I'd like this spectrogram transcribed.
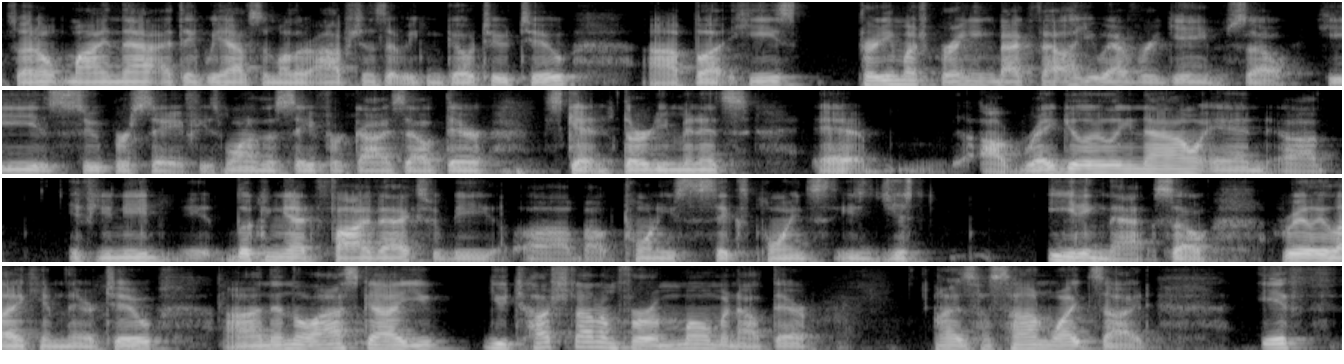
so I don't mind that. I think we have some other options that we can go to too, uh, but he's pretty much bringing back value every game, so he is super safe. He's one of the safer guys out there. He's getting 30 minutes uh, uh regularly now, and uh, if you need looking at 5x would be uh, about 26 points. He's just eating that. So really like him there too. Uh, and then the last guy you you touched on him for a moment out there as hassan whiteside. If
